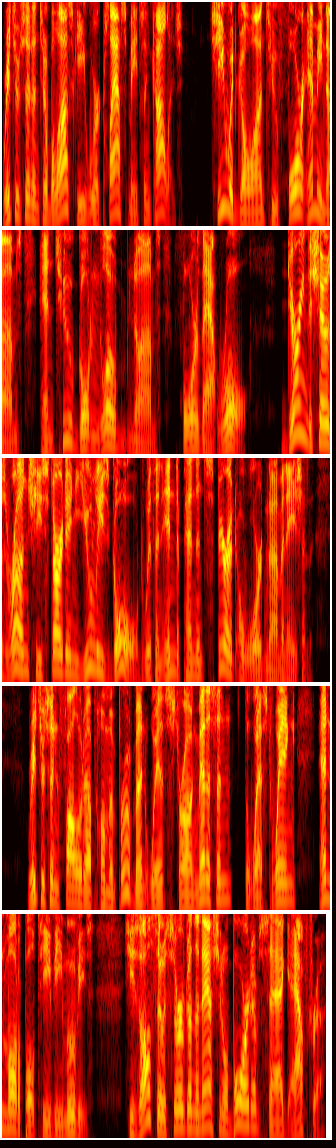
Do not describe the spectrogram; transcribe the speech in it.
Richardson and Tobolowsky were classmates in college. She would go on to four Emmy noms and two Golden Globe noms for that role. During the show's run, she starred in Ulee's Gold with an Independent Spirit Award nomination. Richardson followed up Home Improvement with Strong Medicine, The West Wing, and multiple TV movies. She's also served on the national board of SAG AFTRA.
